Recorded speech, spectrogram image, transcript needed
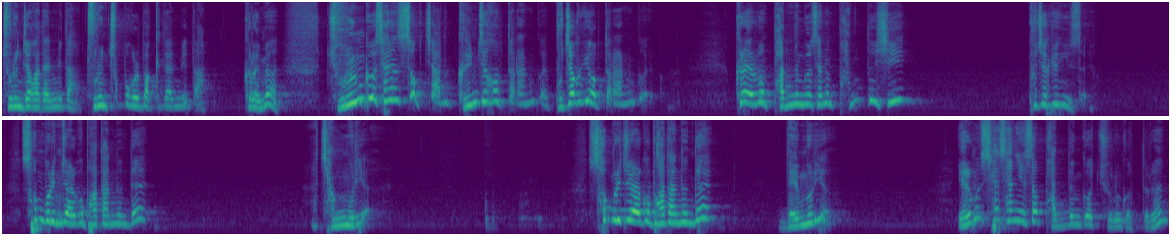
주는 자가 됩니다. 주는 축복을 받게 됩니다. 그러면 주는 것에는 썩지 않은 그림자가 없다라는 거예요. 부작용이 없다라는 거예요. 그래 여러분 받는 것에는 반드시 부작용이 있어요. 선물인 줄 알고 받았는데 작물이야. 선물인 줄 알고 받았는데 뇌물이야. 여러분 세상에서 받는 것 주는 것들은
